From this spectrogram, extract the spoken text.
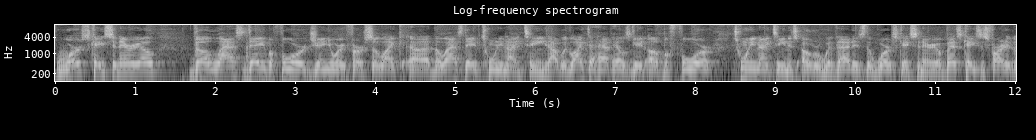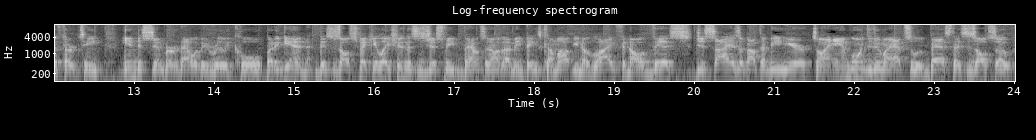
Worst case scenario, the last day before January 1st. So like uh, the last day of 2019. I would like to have Hell's Gate up before 2019 is over with. That is the worst case scenario. Best case is Friday the 13th in December. That would be really cool. But again, this is all speculation. This is just me bouncing off. I mean, things come up, you know, life and all this. Josiah is about to be here. So I am going to do my absolute best. This is also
